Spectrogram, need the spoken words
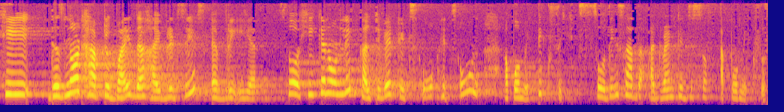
he does not have to buy the hybrid seeds every year. So, he can only cultivate its own, its own apomictic seeds. So, these are the advantages of apomixis.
